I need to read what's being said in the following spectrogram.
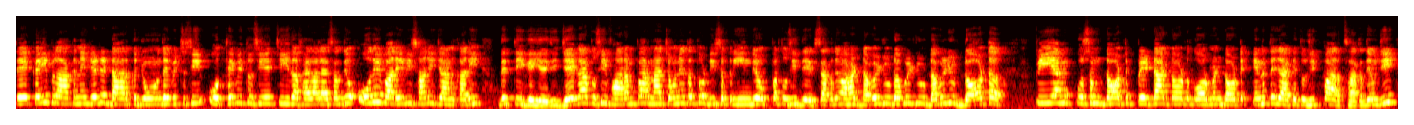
ਤੇ ਕਈ ਬਲਾਕ ਨੇ ਜਿਹੜੇ ਡਾਰਕ ਜ਼ੋਨ ਦੇ ਵਿੱਚ ਸੀ, ਉੱਥੇ ਵੀ ਤੁਸੀਂ ਇਹ ਚੀਜ਼ ਦਾ ਫਾਇਦਾ ਲੈ ਸਕਦੇ ਹੋ। ਉਹਦੇ ਬਾਰੇ ਵੀ ਸਾਰੀ ਜਾਣਕਾਰੀ ਦਿੱਤੀ ਗਈ ਹੈ ਜੀ। ਜੇਕਰ ਤੁਸੀਂ ਫਾਰਮ ਭਰਨਾ ਚਾਹੁੰਦੇ ਹੋ ਤਾਂ ਤੁਹਾਡੀ ਸਕਰੀਨ ਦੇ ਉੱਪਰ ਤੁਸੀਂ ਦੇਖ ਸਕਦੇ ਹੋ ਆਹ www.pmkusum.peda.government.in ਤੇ ਜਾ ਕੇ ਤੁਸੀਂ ਭਰ ਸਕਦੇ ਹੋ ਜੀ।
